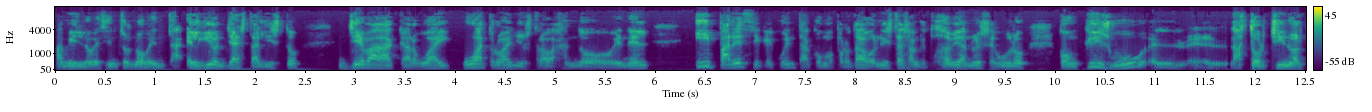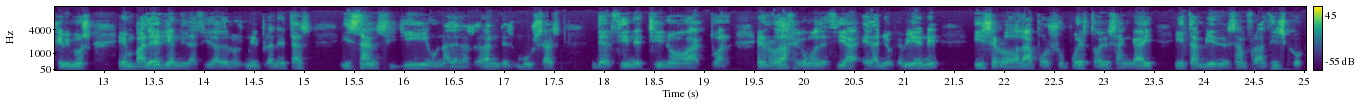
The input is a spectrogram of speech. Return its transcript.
a 1990. El guion ya está listo, lleva a Karwai cuatro años trabajando en él y parece que cuenta como protagonistas, aunque todavía no es seguro, con Chris Wu, el, actor chino al que vimos en Valerian y la ciudad de los mil planetas, y San Ji, una de las grandes musas del cine chino actual. El rodaje, como decía, el año que viene y se rodará, por supuesto, en Shanghái y también en San Francisco.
